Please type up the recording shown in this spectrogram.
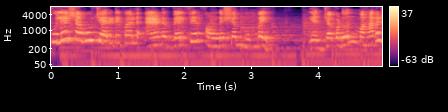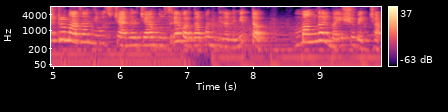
Phule Shahu charitable and welfare foundation Mumbai यांच्याकडून महाराष्ट्र माझा न्यूज चॅनलच्या दुसऱ्या वर्धापन दिनानिमित्त मंगलमय शुभेच्छा.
